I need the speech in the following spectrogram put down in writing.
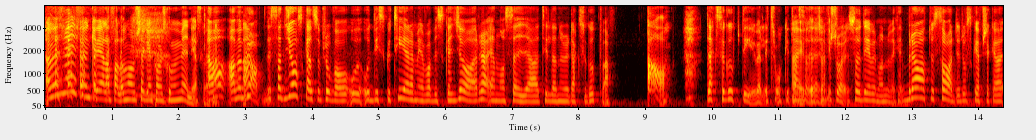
men för mig funkar det i alla fall om någon försöker en konversation med mig när jag ska ja, ja, men bra. Så att jag ska alltså prova att diskutera mer vad vi ska göra än att säga till den nu är det dags att gå upp va? Ja. Dags att gå upp, det är ju väldigt tråkigt. Nej, alltså, jag förstår. Så det vill man Bra att du sa det, då ska jag försöka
